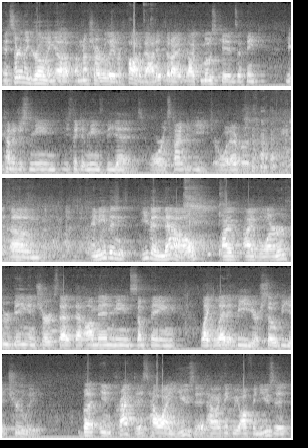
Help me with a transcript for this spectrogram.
And certainly growing up, I'm not sure I really ever thought about it, but I, like most kids, I think you kind of just mean, you think it means the end, or it's time to eat, or whatever. um, and even, even now, I've, I've learned through being in church that, that amen means something like let it be, or so be it truly. But in practice, how I use it, how I think we often use it,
